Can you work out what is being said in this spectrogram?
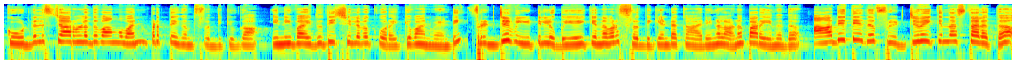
കൂടുതൽ സ്റ്റാർ ഉള്ളത് വാങ്ങുവാൻ പ്രത്യേകം ശ്രദ്ധിക്കുക. ഇനി വൈദ്യുതി ചിലവ് കുറയ്ക്കുവാൻ വേണ്ടി ഫ്രിഡ്ജ് വീട്ടിൽ ഉപയോഗിക്കുന്നവർ ശ്രദ്ധിക്കേണ്ട കാര്യങ്ങളാണ് പറയുന്നത്. ആദ്യത്തേത് ഫ്രിഡ്ജ് വയ്ക്കുന്ന സ്ഥലത്ത്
